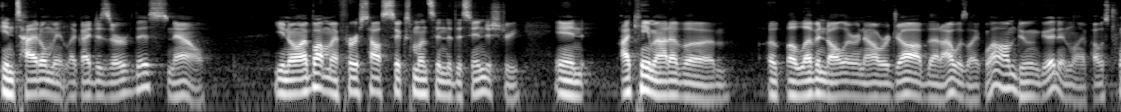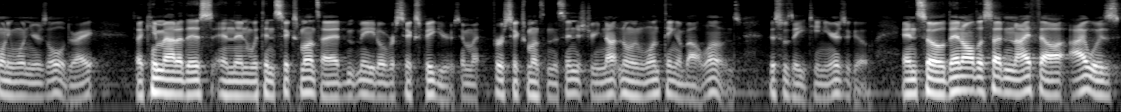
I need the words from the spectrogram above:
entitlement. Like I deserve this now. You know, I bought my first house six months into this industry, and I came out of a, a eleven dollar an hour job that I was like, well, I'm doing good in life. I was 21 years old, right? So I came out of this, and then within six months, I had made over six figures in my first six months in this industry, not knowing one thing about loans. This was 18 years ago, and so then all of a sudden, I thought I was,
